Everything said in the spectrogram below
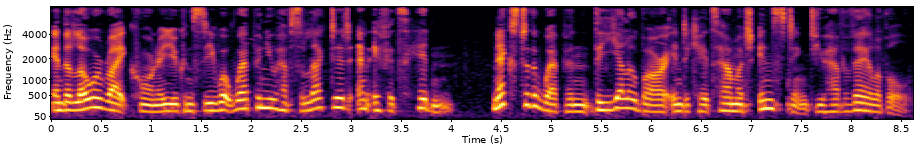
In the lower right corner, you can see what weapon you have selected and if it's hidden. Next to the weapon, the yellow bar indicates how much instinct you have available.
